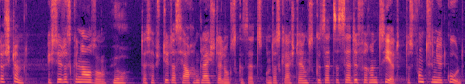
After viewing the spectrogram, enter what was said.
Das stimmt. Ich sehe das genauso. Ja. Deshalb steht das ja auch im Gleichstellungsgesetz. Und das Gleichstellungsgesetz ist sehr differenziert. Das funktioniert gut.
